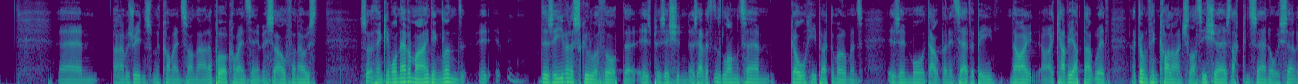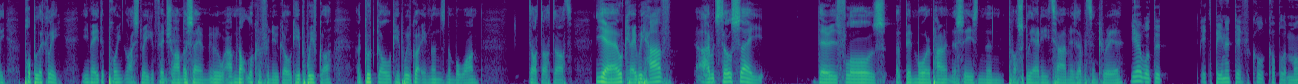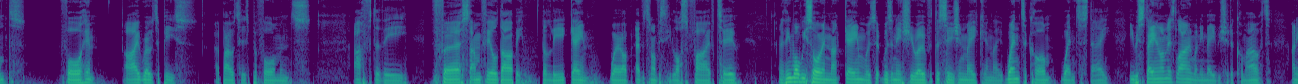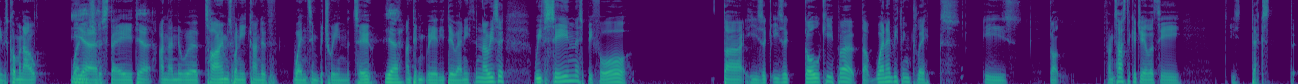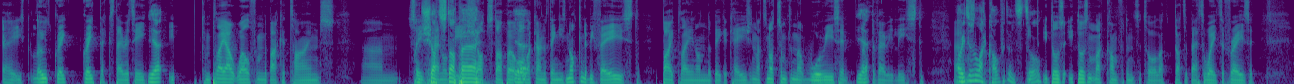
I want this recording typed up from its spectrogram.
Um, and I was reading some of the comments on that, and I put a comment in it myself, and I was sort of thinking, well, never mind England. It, there's even a school of thought that his position as Everton's long-term goalkeeper at the moment is in more doubt than it's ever been. Now, I, I caveat that with I don't think Carlo Ancelotti shares that concern, or certainly publicly. He made a point last week at Finch Farm saying, "Oh, I'm not looking for a new goalkeeper. We've got a good goalkeeper. We've got England's number one. Dot, dot, dot. Yeah, okay, we have. I would still say there is flaws have been more apparent this season than possibly any time in his Everton career. Yeah, well, the, it's been a difficult couple of months for him. I wrote a piece about his performance after the first Anfield derby, the league game, where Everton obviously lost 5 2. I think what we saw in that game was it was an issue over decision making, like when to come, when to stay. He was staying on his line when he maybe should have come out, and he was coming out when he should have stayed. Yeah, And then there were times when he kind of went in between the two yeah, and didn't really do anything. Now he's a we've seen this before that he's a he's a goalkeeper that when everything clicks, he's got fantastic agility. He's dex uh, he's loads great great dexterity. yeah. He can play out well from the back at times. Um, Good saves shot penalties, stopper. shot stopper, Yeah. all that kind of thing. He's not going to be phased by playing on the big occasion. That's not something that worries him Yeah. at the very least. Oh, he Um, doesn't lack confidence at he, all. he does. He doesn't lack confidence at all. That, that's a better way to phrase it.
